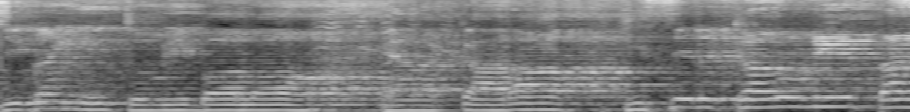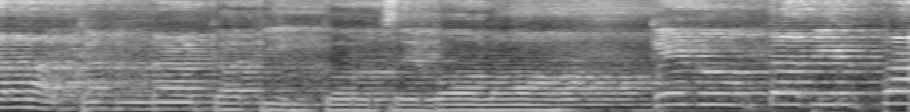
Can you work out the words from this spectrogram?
জিব্রাইল তুমি বলো, এরা কারা? কিসের কারণে তারা কান্না কাটি করছে বলো? কেন তাদের পা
